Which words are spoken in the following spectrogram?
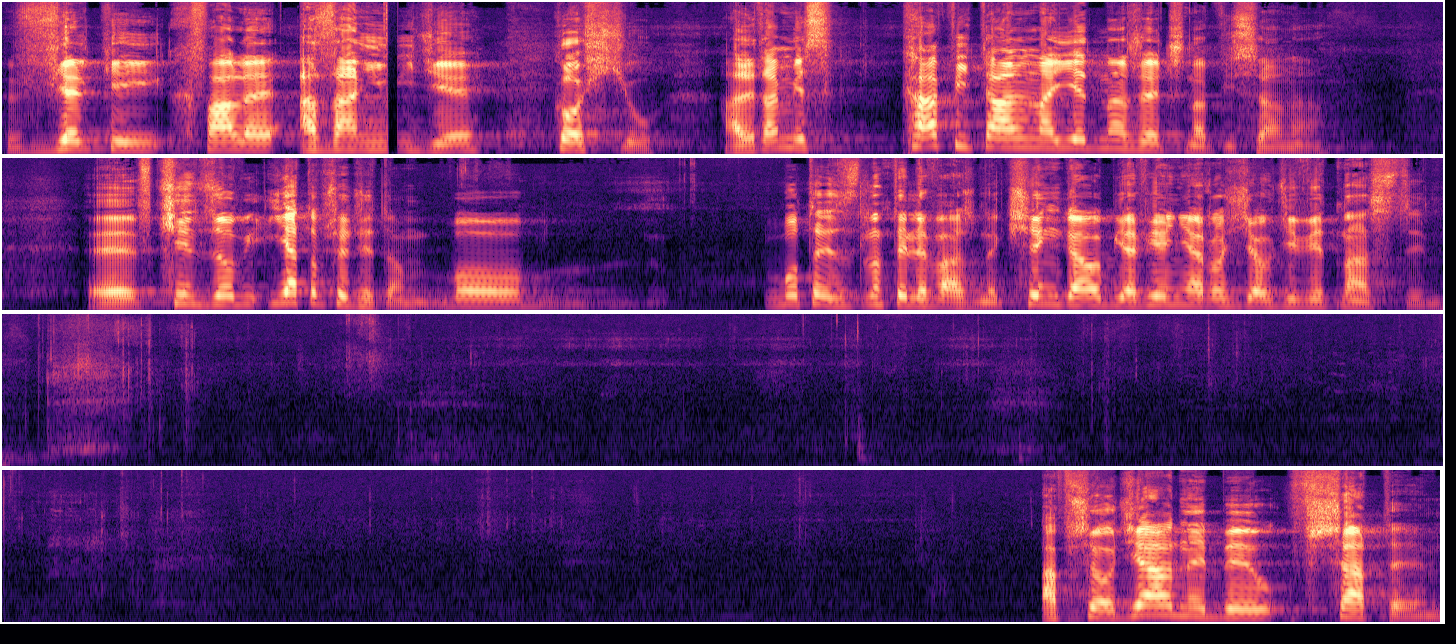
w wielkiej chwale, a za nim idzie Kościół. Ale tam jest kapitalna jedna rzecz napisana. E, w księdze, ja to przeczytam, bo, bo to jest na tyle ważne. Księga Objawienia, rozdział 19. a przeodziany był w szatę.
